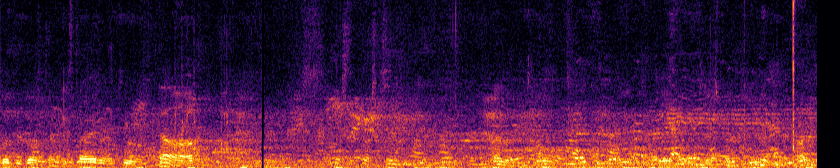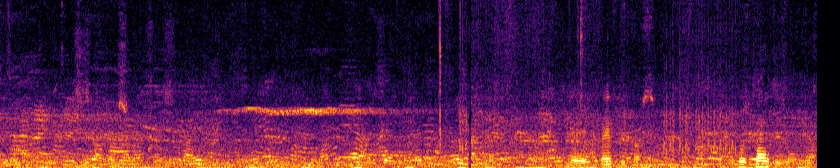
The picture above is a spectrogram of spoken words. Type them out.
goed, tegen de stijger natuurlijk. Ja. Nee, 15 pas. Moet 15 zijn, dat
